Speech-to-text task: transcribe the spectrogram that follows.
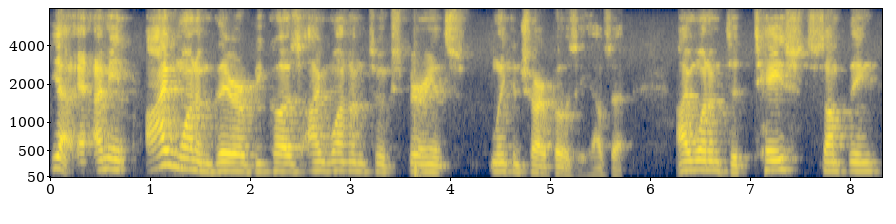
Yeah, I mean, I want them there because I want them to experience Lincolnshire Posy. How's that? I want them to taste something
